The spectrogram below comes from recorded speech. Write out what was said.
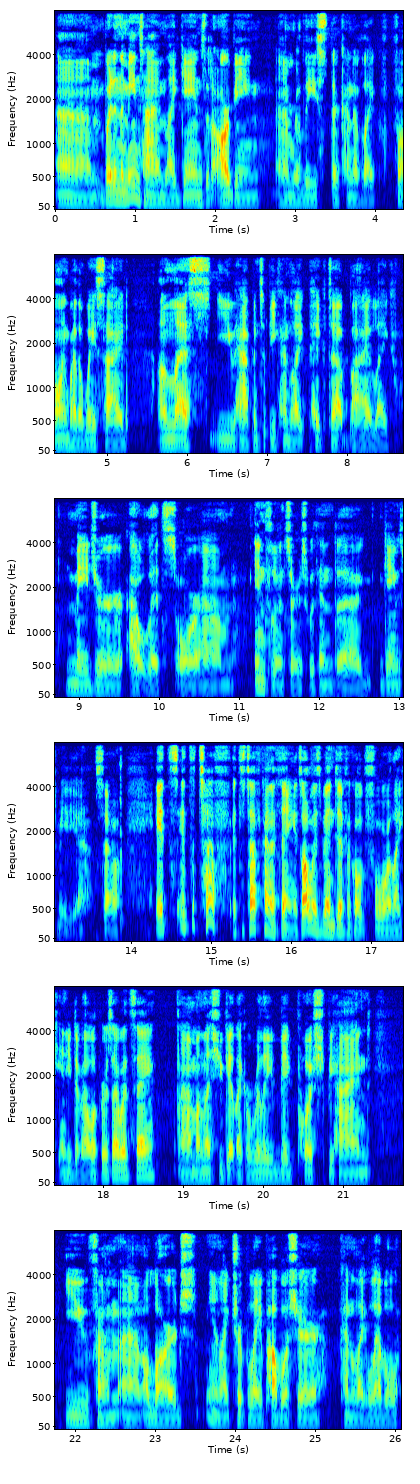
Um, but in the meantime, like games that are being um, released, they're kind of like falling by the wayside unless you happen to be kind of like picked up by like major outlets or um, influencers within the games media. So it's it's a tough it's a tough kind of thing. It's always been difficult for like indie developers, I would say um, unless you get like a really big push behind you from um, a large, you know, like AAA publisher kind of like level.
